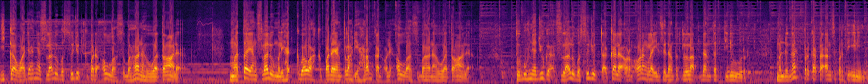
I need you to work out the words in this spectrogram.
jika wajahnya selalu bersujud kepada Allah Subhanahu wa taala, mata yang selalu melihat ke bawah kepada yang telah diharamkan oleh Allah Subhanahu wa taala. Tubuhnya juga selalu bersujud tak kala orang-orang lain sedang terlelap dan tertidur. Mendengar perkataan seperti ini,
